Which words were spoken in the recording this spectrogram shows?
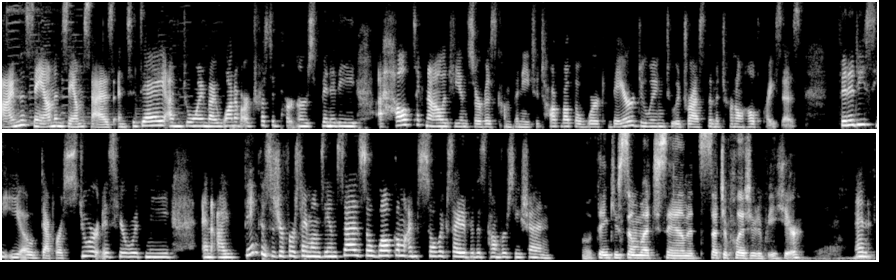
I'm the Sam and Sam Says, and today I'm joined by one of our trusted partners, Finity, a health technology and service company, to talk about the work they are doing to address the maternal health crisis. Finity CEO Deborah Stewart is here with me. And I think this is your first time on Sam Says. So, welcome. I'm so excited for this conversation. Oh, thank you so much, Sam. It's such a pleasure to be here. And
